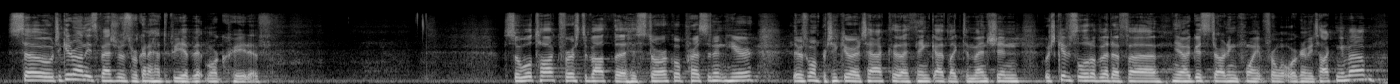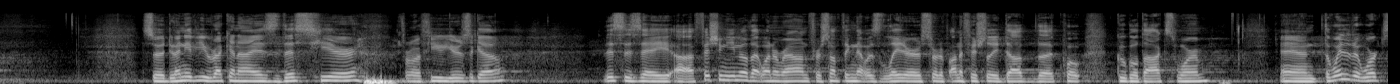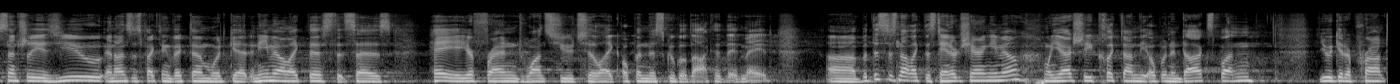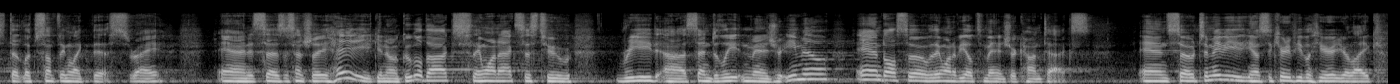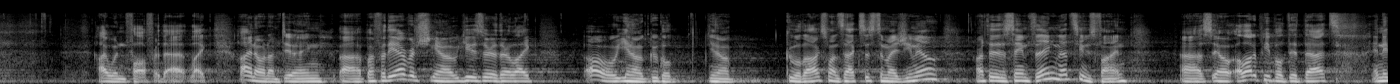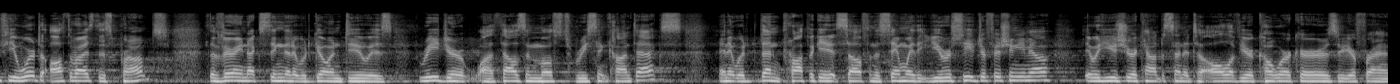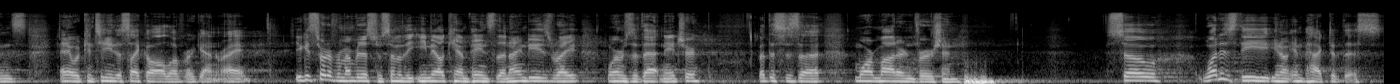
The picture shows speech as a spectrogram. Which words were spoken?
So to get around these measures, we're going to have to be a bit more creative. So we'll talk first about the historical precedent here. There's one particular attack that I think I'd like to mention, which gives a little bit of a, you know, a good starting point for what we're going to be talking about. So do any of you recognize this here from a few years ago? This is a uh, phishing email that went around for something that was later sort of unofficially dubbed the, quote, Google Docs worm. And the way that it worked essentially is you, an unsuspecting victim, would get an email like this that says, hey, your friend wants you to like open this Google Doc that they've made. Uh, but this is not like the standard sharing email. When you actually clicked on the Open in Docs button, you would get a prompt that looked something like this, right? And it says essentially, hey, you know, Google Docs, they want access to read, uh, send, delete, and manage your email, and also they want to be able to manage your contacts. And so to maybe, you know, security people here, you're like, I wouldn't fall for that. Like, I know what I'm doing. Uh, but for the average, you know, user, they're like, oh, you know, Google, you know, Google Docs wants access to my Gmail. Aren't they the same thing? That seems fine. Uh, so a lot of people did that. And if you were to authorize this prompt, the very next thing that it would go and do is read your 1,000 uh, most recent contacts, and it would then propagate itself in the same way that you received your phishing email. It would use your account to send it to all of your coworkers or your friends, and it would continue the cycle all over again, right? You can sort of remember this from some of the email campaigns of the 90s, right? Worms of that nature. But this is a more modern version. So what is the you know, impact of this?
